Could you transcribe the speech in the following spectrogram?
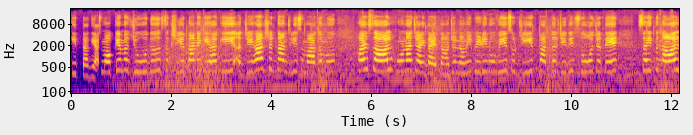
ਕੀਤਾ ਗਿਆ। ਇਸ ਮੌਕੇ ਮੌਜੂਦ ਸ਼ਖਸੀਅਤਾਂ ਨੇ ਕਿਹਾ ਕਿ ਅਜਿਹਾ ਸ਼ਰਧਾਂਜਲੀ ਸਮਾਗਮ ਹਰ ਸਾਲ ਹੋਣਾ ਚਾਹੀਦਾ ਹੈ, ਤਾਂ ਜੋ ਨਵੀਂ ਪੀੜ੍ਹੀ ਨੂੰ ਵੀ ਸੁਰਜੀਤ ਪਾਤਰ ਜੀ ਦੀ ਸੋਚ ਅਤੇ ਸਹਿਤ ਨਾਲ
